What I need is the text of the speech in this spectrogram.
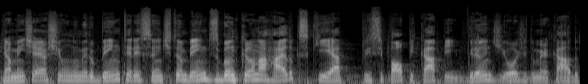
Realmente achei um número bem interessante também, desbancando a Hilux, que é a principal picape grande hoje do mercado,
